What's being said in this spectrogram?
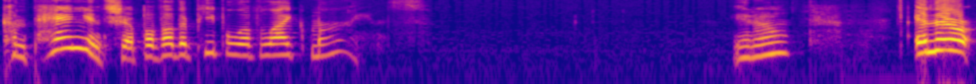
companionship of other people of like minds. You know? And there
